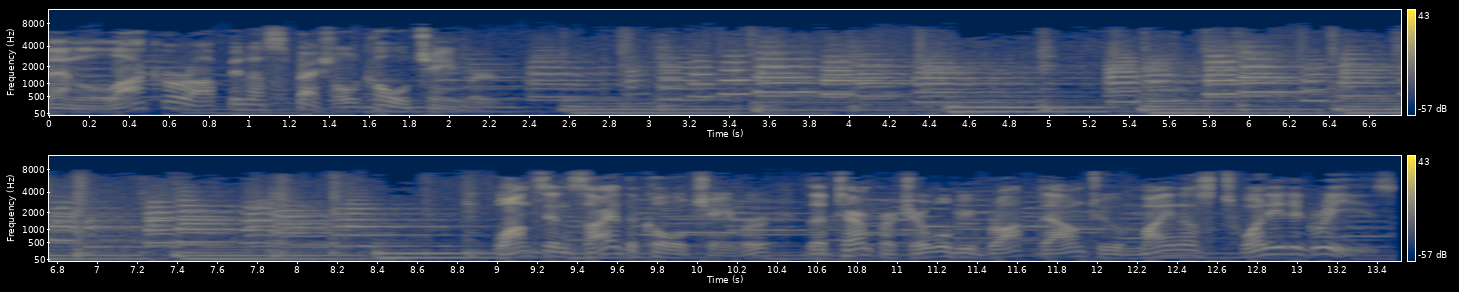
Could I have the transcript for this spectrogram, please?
then lock her up in a special cold chamber. Once inside the cold chamber, the temperature will be brought down to minus 20 degrees,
